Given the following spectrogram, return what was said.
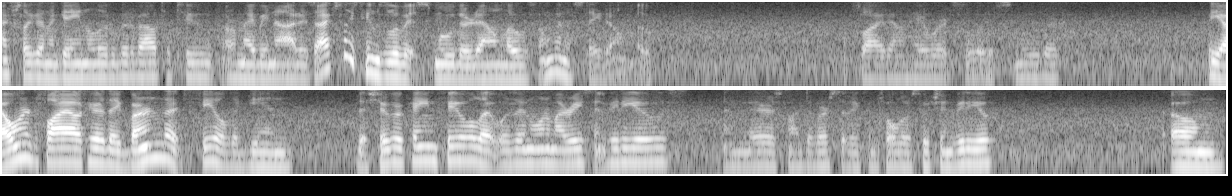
Actually going to gain a little bit of altitude or maybe not. It actually seems a little bit smoother down low so I'm going to stay down low. I'll fly down here where it's a little smoother. But yeah, I wanted to fly out here. They burned that field again. The sugarcane field that was in one of my recent videos. And there's my diversity controller switching video. Um,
